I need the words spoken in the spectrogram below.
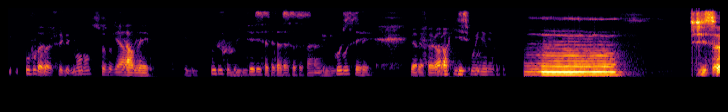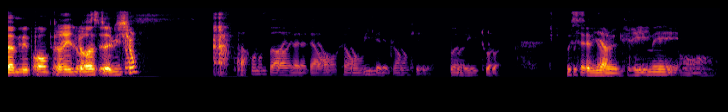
Du coup, il faut absolument te sauvegarder. Et du coup, il faut buter cet assassin. Du coup, c'est, il va falloir qu'il se mouille un peu. Hmm, Si ça met pas en péril le reste de la mission Par contre, il faut arriver à le faire rentrer en ville et le planquer avec toi. Du coup, ça veut dire le grimer en,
